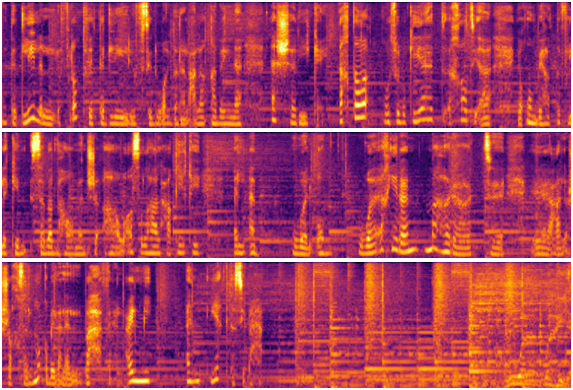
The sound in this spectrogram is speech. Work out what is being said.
وتدليل الإفراط في التدليل يفسد أيضا العلاقة بين الشريكين. أخطاء وسلوكيات خاطئة يقوم بها الطفل لكن سببها ومنشأها وأصلها الحقيقي الأب والأم. وأخيرا مهارات على الشخص المقبل على البحث العلمي أن يكتسبها. هو وهي.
